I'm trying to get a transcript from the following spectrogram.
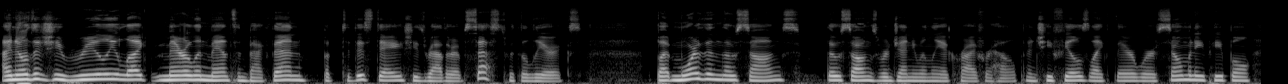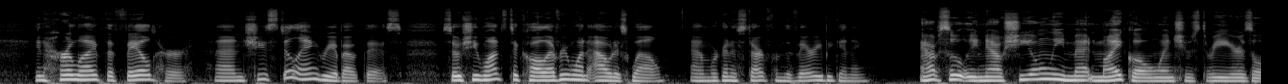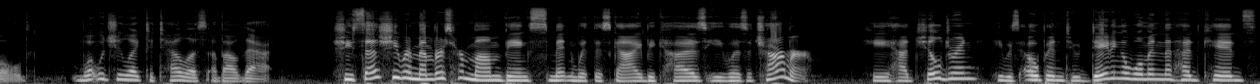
I know that she really liked Marilyn Manson back then, but to this day, she's rather obsessed with the lyrics. But more than those songs, those songs were genuinely a cry for help, and she feels like there were so many people in her life that failed her, and she's still angry about this. So she wants to call everyone out as well, and we're going to start from the very beginning. Absolutely. Now, she only met Michael when she was three years old. What would you like to tell us about that? She says she remembers her mom being smitten with this guy because he was a charmer. He had children, he was open to dating a woman that had kids.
